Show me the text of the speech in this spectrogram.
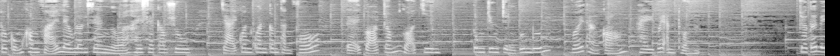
Tôi cũng không phải leo lên xe ngựa hay xe cao su, chạy quanh quanh trong thành phố để gõ trống gõ chiên, tung chương trình bướm bướm với thằng Cỏn hay với anh Thuận. Cho tới bây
